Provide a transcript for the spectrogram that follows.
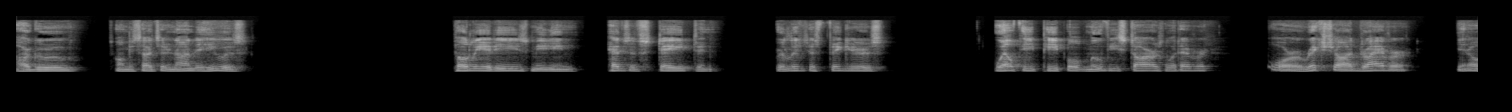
our guru, Swami Satchidananda, he was totally at ease meeting heads of state and religious figures, wealthy people, movie stars, whatever, or a rickshaw driver. You know,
